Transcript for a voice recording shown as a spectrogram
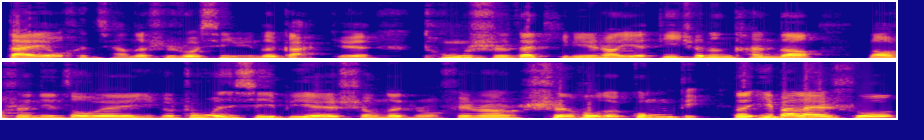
带有很强的《世说新语》的感觉，同时在体力上也的确能看到老师您作为一个中文系毕业生的这种非常深厚的功底。那一般来说，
